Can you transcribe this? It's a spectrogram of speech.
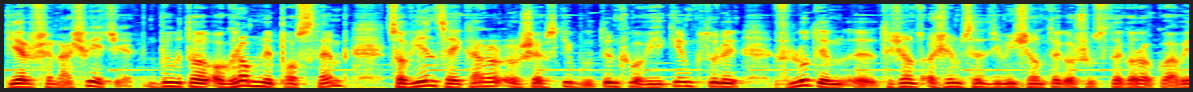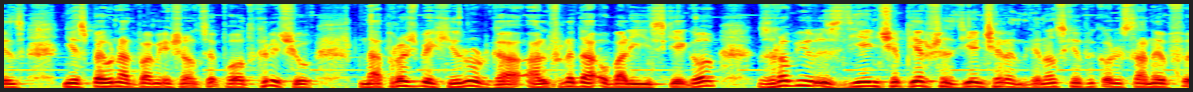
pierwsze na świecie. Był to ogromny postęp. Co więcej, Karol Olszewski był tym człowiekiem, który w lutym e, 1896 roku, a więc niespełna dwa miesiące po odkryciu, na prośbę chirurga Alfreda Obalińskiego zrobił zdjęcie, pierwsze zdjęcie rentgenowskie wykorzystane w e,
